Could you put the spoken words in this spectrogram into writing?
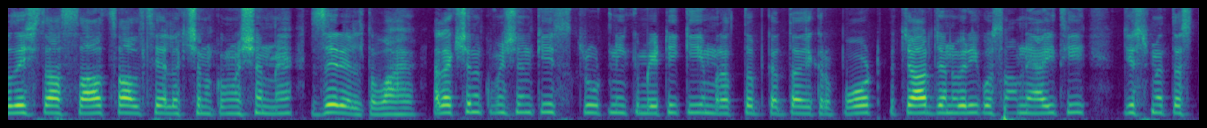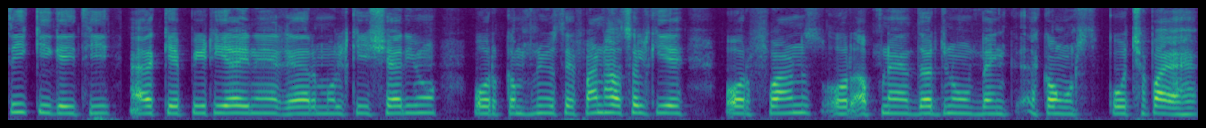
گزشتہ سات سال سے الیکشن کمیشن میں زیر التوا ہے۔ الیکشن کمیشن کی اسکروٹنی کمیٹی کی مرتب کردہ ایک رپورٹ چار جنوری کو سامنے آئی تھی، جس میں تصدیق کی گئی تھی کہ پی ٹی آئی نے غیر ملکی شہریوں اور کمپنیوں سے فنڈ حاصل کیے اور فنڈز اور اپنے درجنوں بینک اکاؤنٹس کو چھپایا ہے۔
